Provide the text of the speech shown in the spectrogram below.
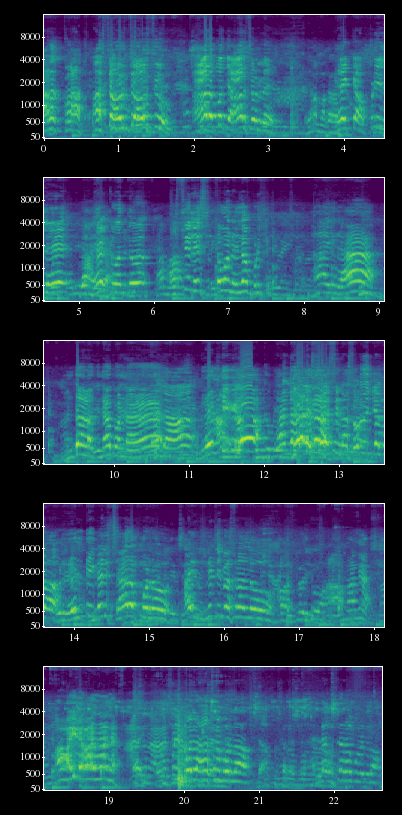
ஆள அவுத்து அவுத்து அவுத்து ஆளை பத்தி ஆள சொல்றேன் ஏக்க அப்படி இல்ல. ஏக்கு வந்து ஃபர்ஸ்ட் நெய் சுத்தமா நெய் தான் பிடிக்கும். ஐயா நேத்து என்ன பண்ண? ரெண்டு கிலோ நான் சொல்றது ஒரு ரெண்டு கிலோ சேர போடுறோம். நின்னுட்டு பேசுறாளோ? ஆமாங்க. ஐயா, வாங்க, வாங்க. இப்படி போடுற? ஆசனம் போடுறா? எல்லாம் உஷாரா போடுறான்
